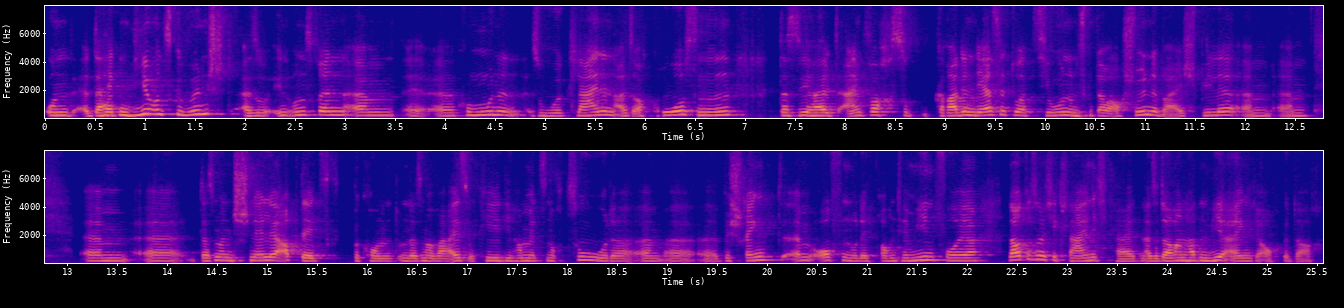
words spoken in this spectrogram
Und äh, da hätten wir uns gewünscht, also in unseren ähm, äh, äh, Kommunen, sowohl kleinen als auch großen, dass wir halt einfach so, gerade in der Situation, und es gibt aber auch schöne Beispiele, ähm, ähm, ähm äh, dass man schnelle Updates bekommt und dass man weiß, okay, die haben jetzt noch zu oder ähm, äh, äh, beschränkt ähm, offen oder ich brauche einen Termin vorher. Lauter solche Kleinigkeiten. Also daran hatten wir eigentlich auch gedacht.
